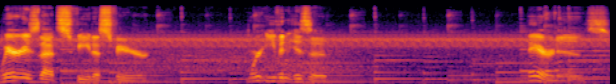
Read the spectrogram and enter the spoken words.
Where is that Sphere? Where even is it? There it is.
